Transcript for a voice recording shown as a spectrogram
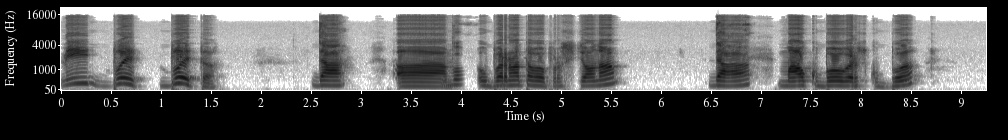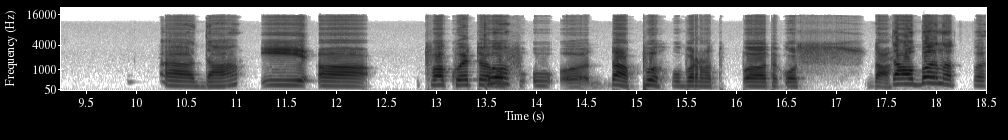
Ми, Б, Б-та. Да. А, Б. обърната въпросителна. Да. Малко българско Б. А, да. И а, това, което е П. в... у- а, да, П, обърнато. А, тако с... Да. Да, обърнат П.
